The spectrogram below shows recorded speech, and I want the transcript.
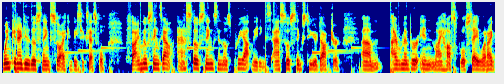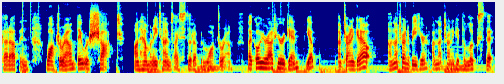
When can I do those things so I can be successful? Find those things out. Ask those things in those pre op meetings. Ask those things to your doctor. Um, I remember in my hospital stay when I got up and walked around, they were shocked on how many times I stood up and walked around. Like, oh, you're out here again? Yep, I'm trying to get out. I'm not trying to be here. I'm not trying to get the looks that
